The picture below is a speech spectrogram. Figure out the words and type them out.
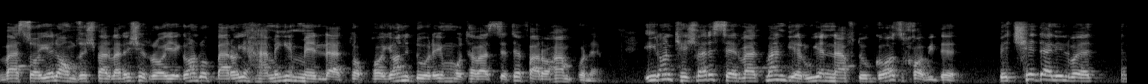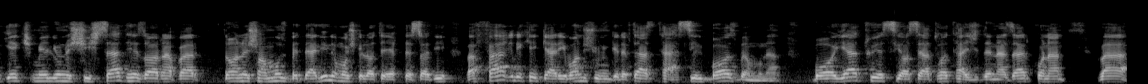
وسایل آموزش پرورش رایگان رو برای همه ملت تا پایان دوره متوسطه فراهم کنه. ایران کشور ثروتمندی روی نفت و گاز خوابیده. به چه دلیل باید یک میلیون و هزار نفر دانش آموز به دلیل مشکلات اقتصادی و فقری که گریبانشون گرفته از تحصیل باز بمونن؟ باید توی سیاست ها تجدید نظر کنن و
